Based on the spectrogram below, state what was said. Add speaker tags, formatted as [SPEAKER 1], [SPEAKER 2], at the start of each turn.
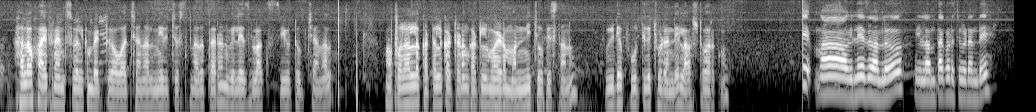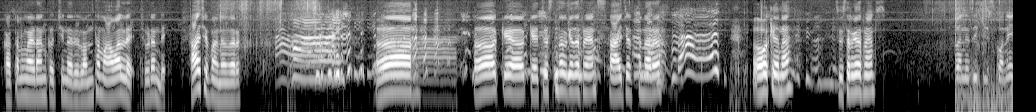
[SPEAKER 1] Hello hi friends. Welcome back to our channel. మీరు చూస్తున్నారు Tarun village blogs YouTube channel. మా పొలాల్లో కట్టలు కట్టడం కట్టలు మోయడం అన్నీ చూపిస్తాను. వీడియో పూర్తిగా చూడండి లాస్ట్ వరకు.
[SPEAKER 2] మా విలేజ్ వాళ్ళు వీళ్ళంతా కూడా చూడండి. కట్టలు మేయడానికి వచ్చినారు. వీళ్ళంతా మా వాళ్ళే. చూడండి. హాయ్ చెప్పండి అందరు. ఆ, ఓకే ఓకే. చూస్తున్నారు కదా ఫ్రెండ్స్? హాయ్ చెప్తున్నారు. ఓకేనా? చూస్తారు కదా ఫ్రెండ్స్? అనేది తీసుకొని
